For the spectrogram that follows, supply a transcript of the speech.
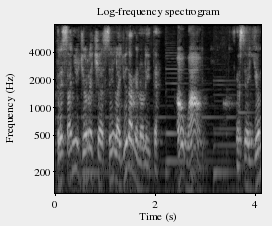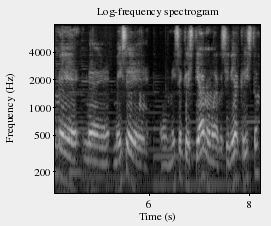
tres años yo rechacé la ayuda menonita. Oh, wow. O sea, yo me, me, hice, me hice cristiano, me recibí a Cristo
